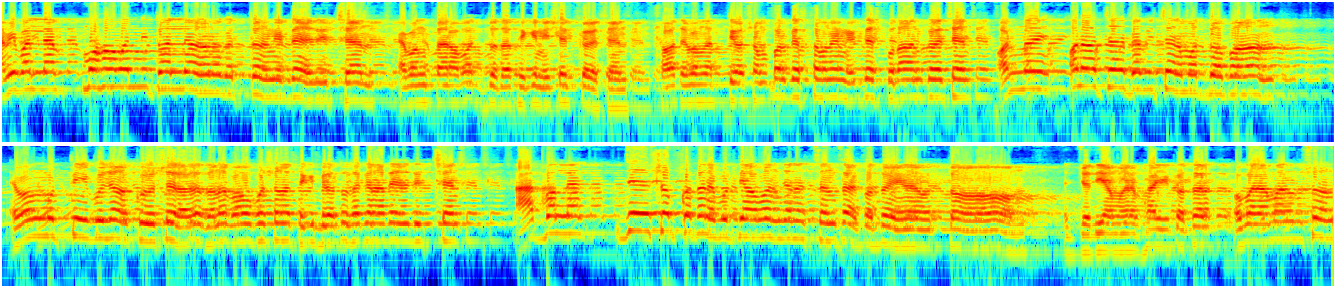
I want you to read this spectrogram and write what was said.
আমি বললাম, মহামান্বিত আল্লাহ অনুগত্য নির্দেশ দিচ্ছেন এবং তার অবদ্ধতা থেকে নিষেধ করেছেন। সৎ এবং আত্মীয় সম্পর্ক স্থাপনের নির্দেশ প্রদান করেছেন। অন্যায়, অনাচার, ব্যবচার, মদ্যপান এবং মূর্তি পূজা, ক্রুশের আরাধনা বা উপাসনা থেকে বিরত থাকার আদেশ দিচ্ছেন। আজ বললেন, যে সব কথার প্রতি আহ্বান জানাচ্ছেন, তা কতই না উত্তম। যদি আমার ভাই কথার ওপর আমার অনুসরণ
